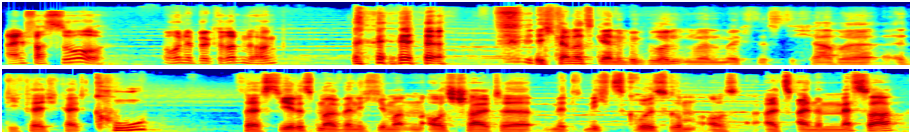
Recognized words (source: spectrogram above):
Einfach so. Ohne Begründung. ich kann das gerne begründen, wenn du möchtest. Ich habe äh, die Fähigkeit Q. Das heißt, jedes Mal, wenn ich jemanden ausschalte mit nichts Größerem aus, als einem Messer,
